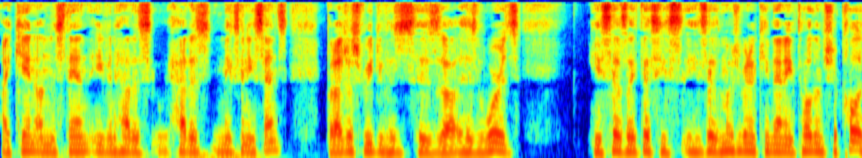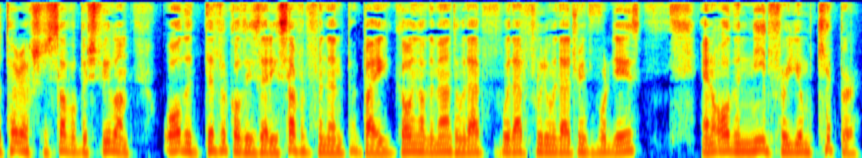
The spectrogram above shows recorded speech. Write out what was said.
I can't understand even how this how this makes any sense, but I'll just read you his his uh, his words. He says like this. He, he says Moshe Rabbeinu came down and he told them all the difficulties that he suffered from them by going up the mountain without without food and without drink for 40 days, and all the need for Yom Kippur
